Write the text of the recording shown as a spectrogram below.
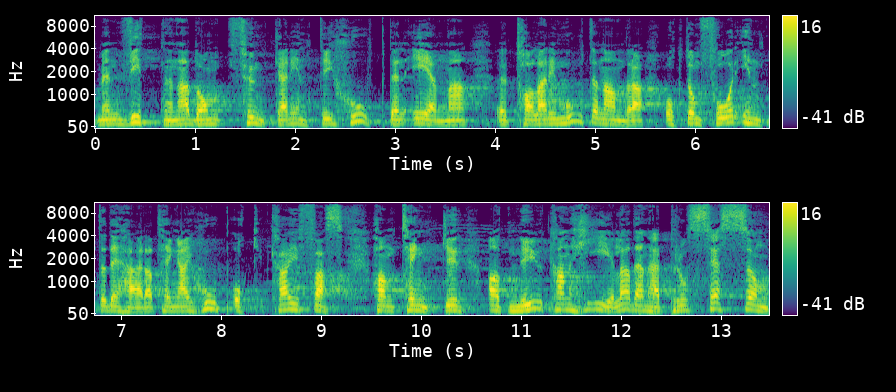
Men vittnena de funkar inte ihop. Den ena eh, talar emot den andra och de får inte det här att hänga ihop. Och Kaifas han tänker att nu kan hela den här processen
